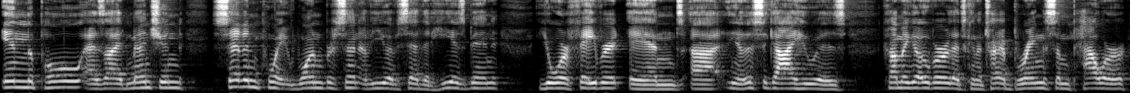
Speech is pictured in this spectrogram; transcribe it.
in the poll. As I had mentioned, 7.1% of you have said that he has been your favorite. And, uh, you know, this is a guy who is coming over that's going to try to bring some power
